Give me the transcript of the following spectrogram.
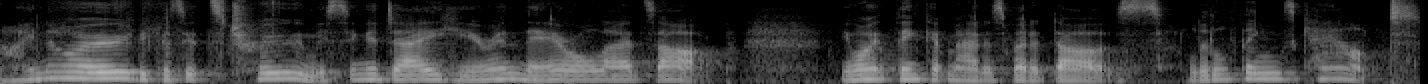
I know, because it's true. Missing a day here and there all adds up. You won't think it matters, but it does. Little things count.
